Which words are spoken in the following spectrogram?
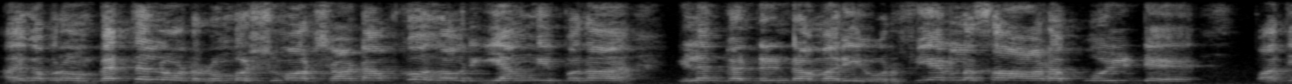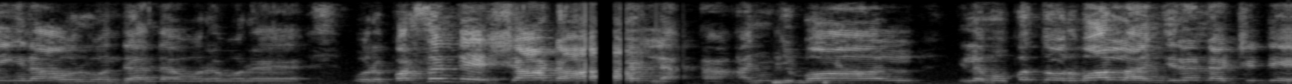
அதுக்கப்புறம் பெத்தலோட ரொம்ப சுமார் ஷார்ட் ஆஃப்கோர்ஸ் அவருக்கு யங் இப்பதான் இளங்கன்றுன்ற மாதிரி ஒரு ஃபியர்லெஸ்ஸா ஆட போயிட்டு பாத்தீங்கன்னா அவருக்கு வந்து அந்த ஒரு ஒரு ஒரு பர்சன்டேஜ் ஷாட் ஆடல. அஞ்சு பால் இல்ல முப்பத்தோரு பால் அஞ்சு ரன் அடிச்சுட்டு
